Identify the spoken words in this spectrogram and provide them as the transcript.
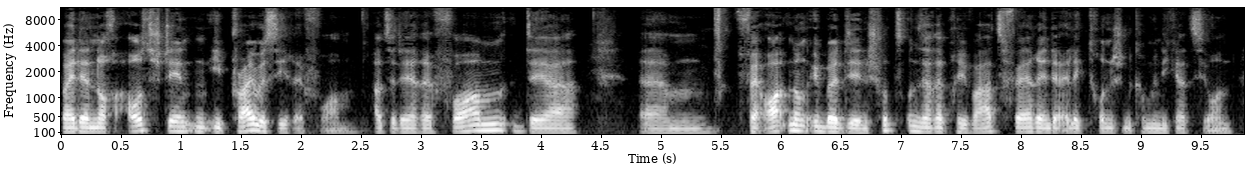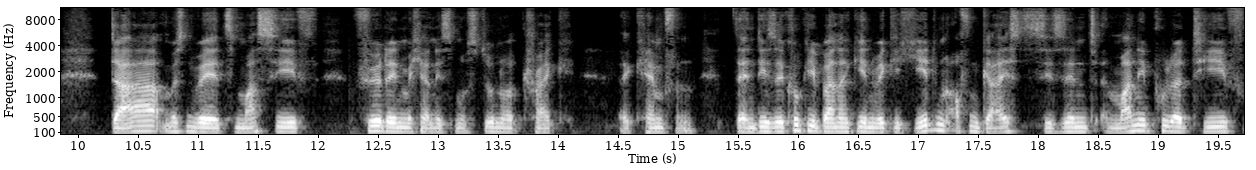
bei der noch ausstehenden E-Privacy-Reform, also der Reform der ähm, Verordnung über den Schutz unserer Privatsphäre in der elektronischen Kommunikation da müssen wir jetzt massiv für den Mechanismus Do Not Track äh, kämpfen. Denn diese Cookie-Banner gehen wirklich jedem auf den Geist. Sie sind manipulativ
